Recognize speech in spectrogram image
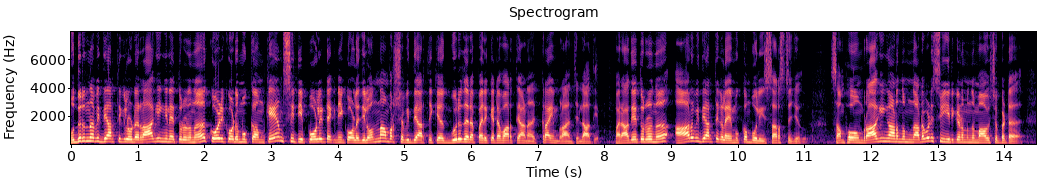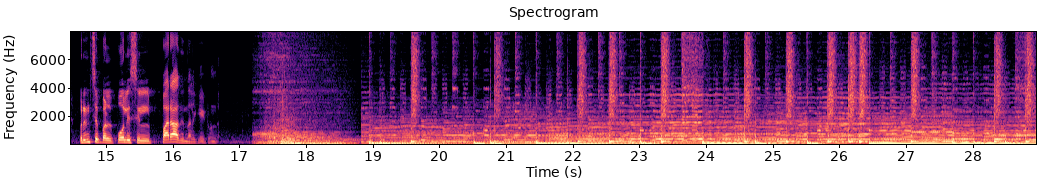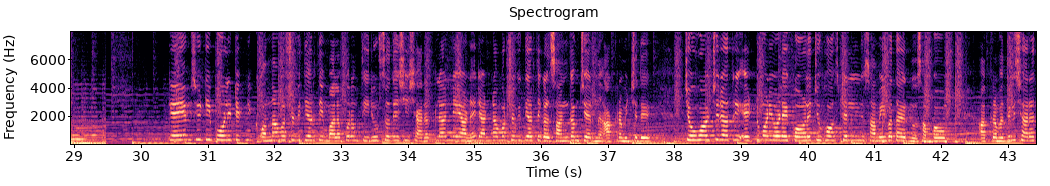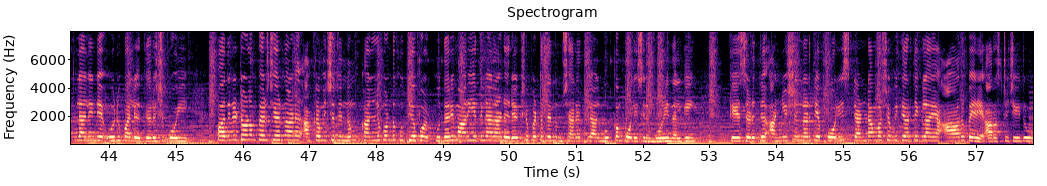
മുതിർന്ന വിദ്യാർത്ഥികളുടെ റാഗിങ്ങിനെ തുടർന്ന് Kozhikode Mukkam K M C T polytechnic കോളേജിൽ ഒന്നാം വർഷ വിദ്യാർത്ഥിക്ക് ഗുരുതര പരിക്കേറ്റ വാർത്തയാണ് ക്രൈംബ്രാഞ്ചിൽ ആദ്യം. പരാതിയെ തുടർന്ന് ആറ് വിദ്യാർത്ഥികളെ മുക്കം പോലീസ് അറസ്റ്റ് ചെയ്തു. സംഭവം റാഗിംഗ് ആണെന്നും നടപടി സ്വീകരിക്കണമെന്നും ആവശ്യപ്പെട്ട് പ്രിൻസിപ്പൽ പോലീസിൽ പരാതി നൽകിയിട്ടുണ്ട്. പോളിടെക്നിക് ഒന്നാം വർഷ വിദ്യാർത്ഥി മലപ്പുറം തിരൂർ സ്വദേശി ശരത്ലാലിനെയാണ് രണ്ടാം വർഷ വിദ്യാർത്ഥികൾ സംഘം ചേർന്ന് ആക്രമിച്ചത്. ചൊവ്വാഴ്ച രാത്രി എട്ട് മണിയോടെ കോളേജ് ഹോസ്റ്റലിന് സമീപത്തായിരുന്നു സംഭവം. അക്രമത്തിൽ ശരത് ലാലിന്റെ ഒരു പല്ല് തെറിച്ചുപോയി പതിനെട്ടോളം പേർ ചേർന്നാണ് ആക്രമിച്ചതെന്നും കല്ലുകൊണ്ട് കുത്തിയപ്പോൾ കുതറി മാറിയതിനാലാണ് രക്ഷപ്പെട്ടതെന്നും ശരത്ലാൽ മുക്കം പോലീസിന് മൊഴി നൽകി. കേസെടുത്ത് അന്വേഷണം നടത്തിയ പോലീസ് രണ്ടാം വർഷ വിദ്യാർത്ഥികളായ ആറുപേരെ അറസ്റ്റ് ചെയ്തു.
